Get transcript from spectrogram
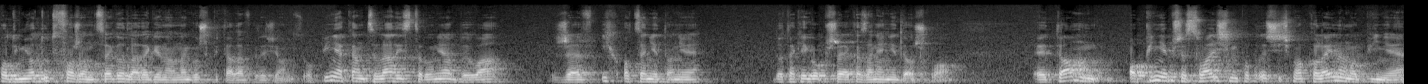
podmiotu tworzącego dla Regionalnego Szpitala w Gryziądzu. Opinia Kancelarii Storunia była, że w ich ocenie to nie, do takiego przekazania nie doszło. E, tą opinię przesłaliśmy, poprosiliśmy o kolejną opinię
